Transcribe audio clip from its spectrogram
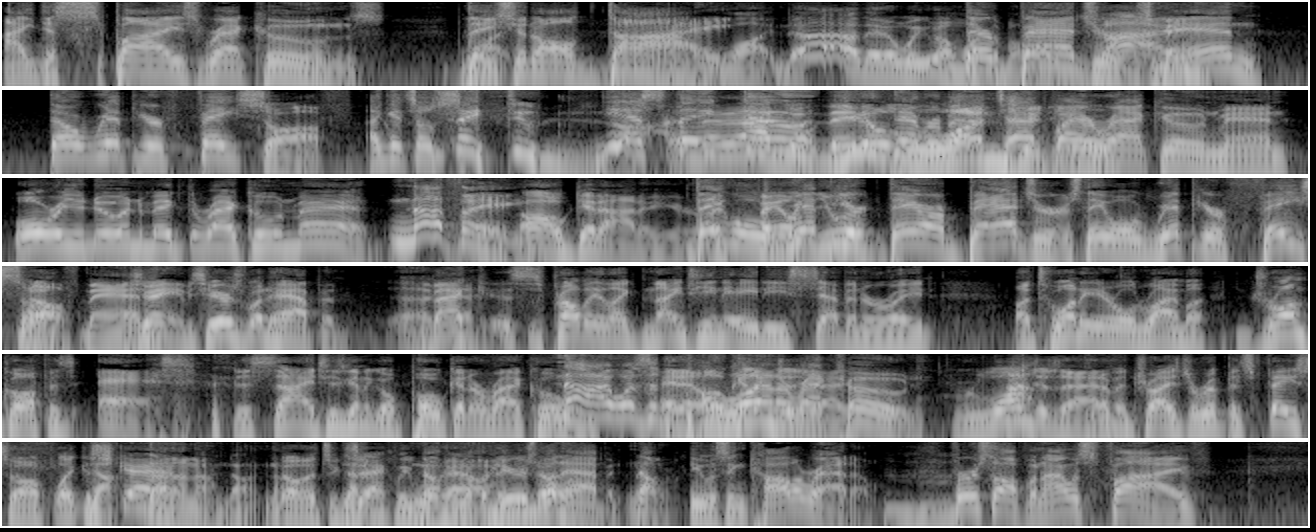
I despise raccoons. They Why? should all die. Why? No, they don't. We don't They're want them all to badgers, die. man. They'll rip your face off. I get so They do. Yes, not. they They're do. go- they You've don't never been attacked at by a raccoon, man. What were you doing to make the raccoon mad? Nothing. Oh, get out of here! they I will failed rip you. your. They are badgers. They will rip your face No, off, man. James, here's what happened. Back, this is probably like 1987 or 8. A 20 year old Rima, drunk off his ass, decides he's going to go poke at a raccoon. No, I wasn't poking at a lunges him. raccoon. lunges at him and tries to rip his face off like a No, scab. no, no, no, no, no. No, that's exactly no, what no, happened. and here's you what know it. happened. No, he was in Colorado. Mm-hmm. First off, when I was five,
